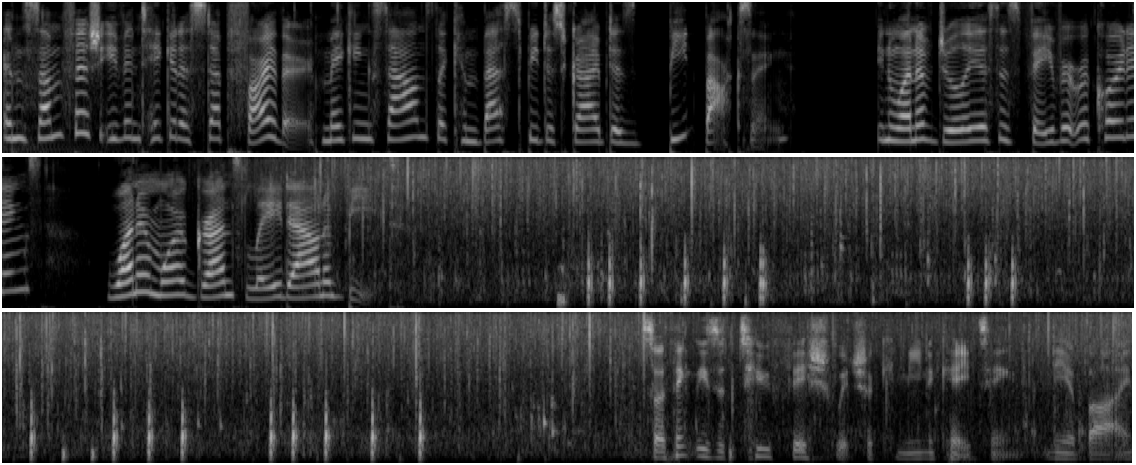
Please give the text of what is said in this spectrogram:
And some fish even take it a step farther, making sounds that can best be described as beatboxing. In one of Julius's favorite recordings, one or more grunts lay down a beat. So I think these are two fish which are communicating nearby.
